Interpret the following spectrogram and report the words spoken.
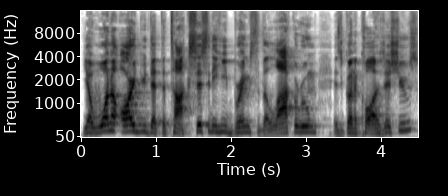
You want to argue that the toxicity he brings to the locker room is going to cause issues?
